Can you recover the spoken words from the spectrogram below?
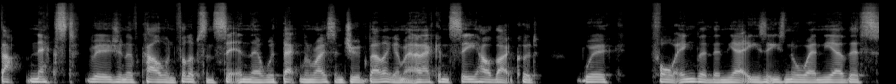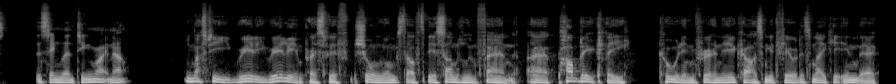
that next version of Kalvin Phillips and sitting there with Declan Rice and Jude Bellingham. And I can see how that could work for England. And yet he's he's nowhere near this this England team right now. You must be really, really impressed with Sean Longstaff to be a Sunderland fan uh, publicly calling for a Newcastle midfielder to make it in there.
